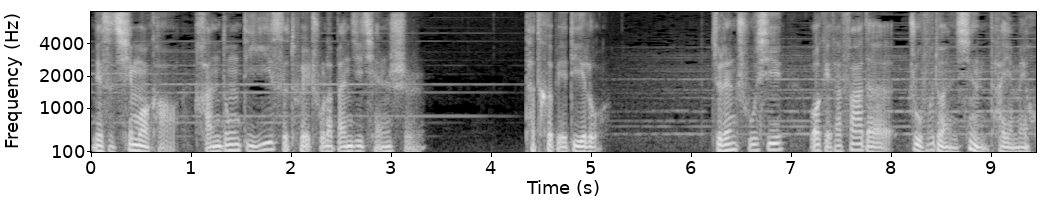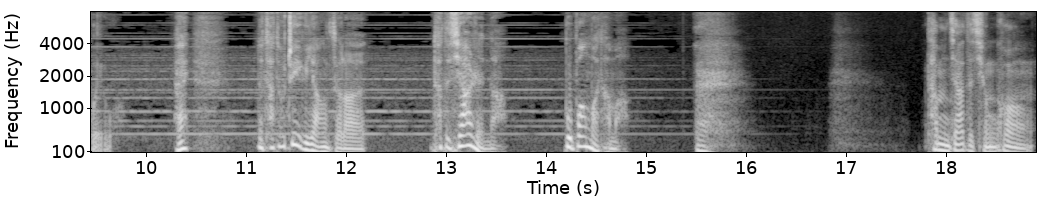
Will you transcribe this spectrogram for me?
那次期末考，韩冬第一次退出了班级前十，他特别低落，就连除夕我给他发的祝福短信，他也没回我。哎，那他都这个样子了，他的家人呢？不帮帮他吗？哎，他们家的情况，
